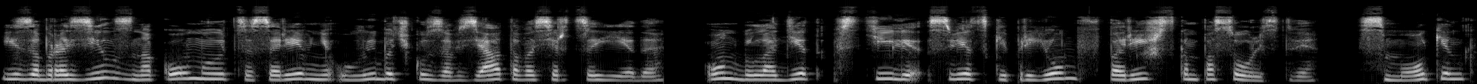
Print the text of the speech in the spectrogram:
изобразил знакомую цесаревне улыбочку завзятого сердцееда. Он был одет в стиле светский прием в парижском посольстве. Смокинг,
